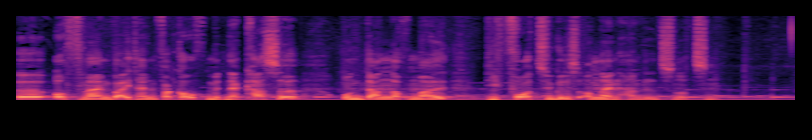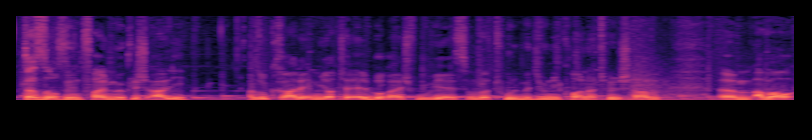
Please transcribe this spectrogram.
äh, offline weiterhin verkaufen mit einer Kasse und dann nochmal die Vorzüge des Onlinehandels nutzen? Das ist auf jeden Fall möglich, Ali. Also gerade im JTL-Bereich, wo wir jetzt unser Tool mit Unicorn natürlich haben. Ähm, aber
